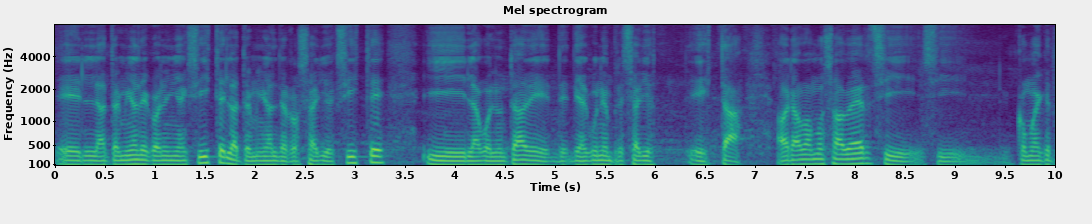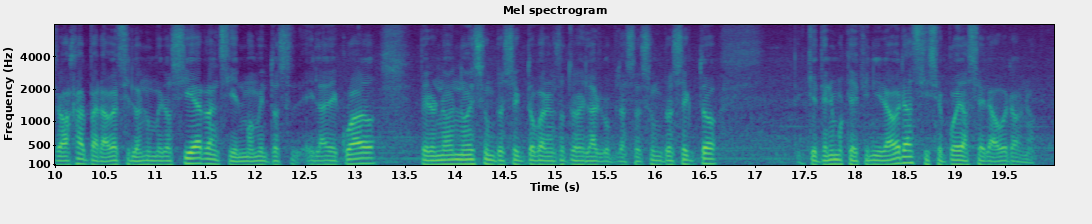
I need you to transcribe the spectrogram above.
Eh, la terminal de Colonia existe, la terminal de Rosario existe y la voluntad de, algún empresario está. Ahora vamos a ver si, cómo hay que trabajar para ver si los números cierran, si el momento es el adecuado, pero no, no es un proyecto para nosotros de largo plazo, es un proyecto que tenemos que definir ahora si se puede hacer ahora o no.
